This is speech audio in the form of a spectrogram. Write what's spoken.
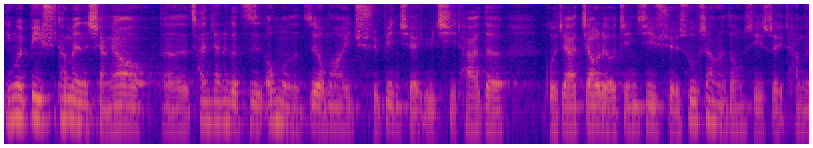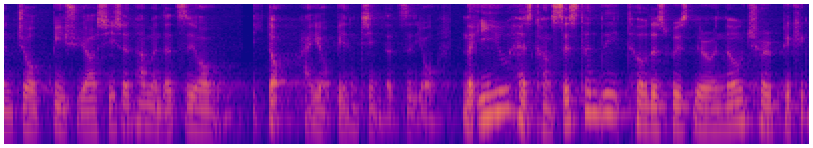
因为必须，他们想要呃参加那个自欧盟的自由贸易区，并且与其他的。国家交流经济学术上的东西，所以他们就必须要牺牲他们的自由移动，还有边境的自由。The EU has consistently told the Swiss there are no cherry picking.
